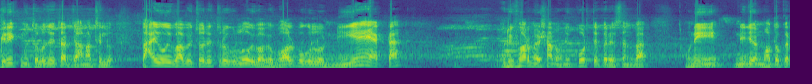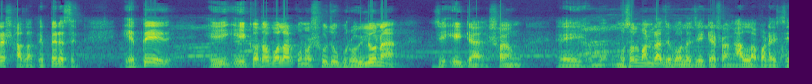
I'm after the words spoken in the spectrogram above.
গ্রিক মিথোলজি তার জানা ছিল, তাই ওইভাবে চরিত্রগুলো, ওইভাবে গল্পগুলো নিয়ে একটা রিফরমেশন উনি করতে পেরেছেন বা উনি নিজের মতো করে সাজাতে পেরেছেন। এতে এই এই কথা বলার কোনো সুযোগ রইল না যে এইটা স্বয়ং এই মুসলমানরা যে বলে যে এটা স্বয়ং আল্লাহ পাঠাইছে,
